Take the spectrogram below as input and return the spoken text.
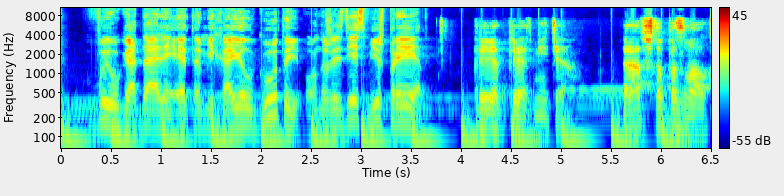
Вы угадали, это Михаил Гутый. Он уже здесь. Миш, привет. Привет, привет, Митя. Рад, что позвал.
